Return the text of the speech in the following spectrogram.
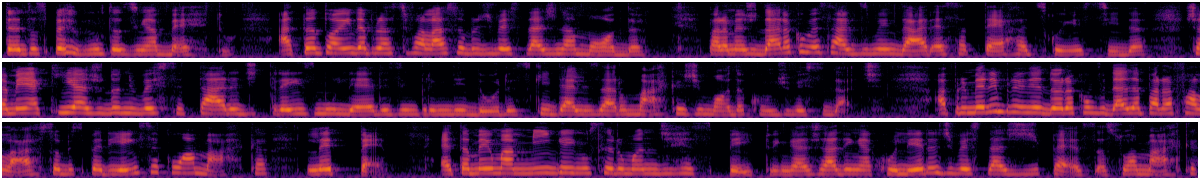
Tantas perguntas em aberto. Há tanto ainda para se falar sobre diversidade na moda. Para me ajudar a começar a desvendar essa terra desconhecida, chamei aqui a ajuda universitária de três mulheres empreendedoras que idealizaram marcas de moda com diversidade. A primeira empreendedora convidada para falar sobre experiência com a marca Lepé é também uma amiga e um ser humano de respeito, engajada em acolher a diversidade de pés, a sua marca,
